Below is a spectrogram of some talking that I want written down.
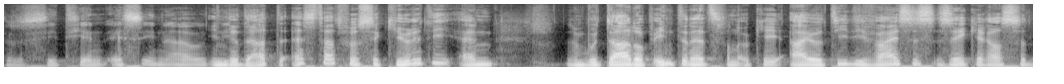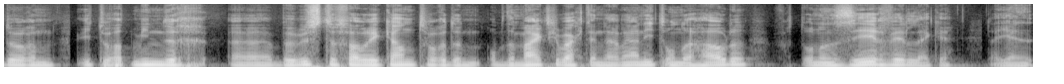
Er zit geen S in. Inderdaad, de S staat voor security en een boetade op internet van oké, IoT-devices, zeker als ze door een iets wat minder uh, bewuste fabrikant worden op de markt gebracht en daarna niet onderhouden, vertonen zeer veel lekken. Dat je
